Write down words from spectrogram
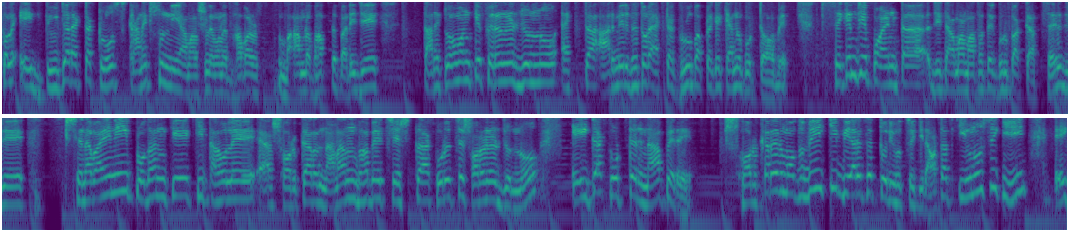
ফলে এই দুইটার একটা ক্লোজ কানেকশন নিয়ে আমার আসলে মনে ভাবার আমরা ভাবতে পারি যে তারেক রহমানকে ফেরানোর জন্য একটা আর্মির ভেতরে একটা গ্রুপ আপনাকে কেন করতে হবে? সেকেন্ড যে পয়েন্টটা যেটা আমার মাথাতে ঘুরপাক কাটছে যে সেনাবাহিনী প্রধানকে কি তাহলে সরকার নানানভাবে চেষ্টা করেছে সরানোর জন্য, এইটা করতে না পেরে সরকারের মধ্য দিয়েই কি বিআরএসএফ তৈরি হচ্ছে কিনা? অর্থাৎ ইউনুসি কি এই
